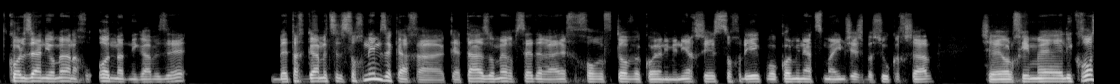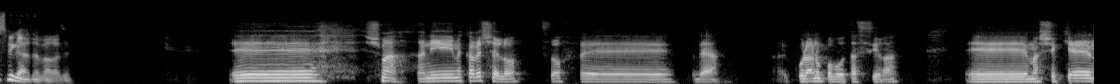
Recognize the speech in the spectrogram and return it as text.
את כל זה אני אומר, אנחנו עוד מעט ניגע בזה, בטח גם אצל סוכנים זה ככה, כי אתה אז אומר, בסדר, היה לך חורף טוב והכול, אני מניח שיש סוכנים, כמו כל מיני עצמאים שיש בשוק עכשיו, שהולכים אה, לקרוס בגלל הדבר הזה. אה, שמע, אני מקווה שלא. בסוף, אה, אתה יודע, כולנו פה באותה סירה. מה שכן,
